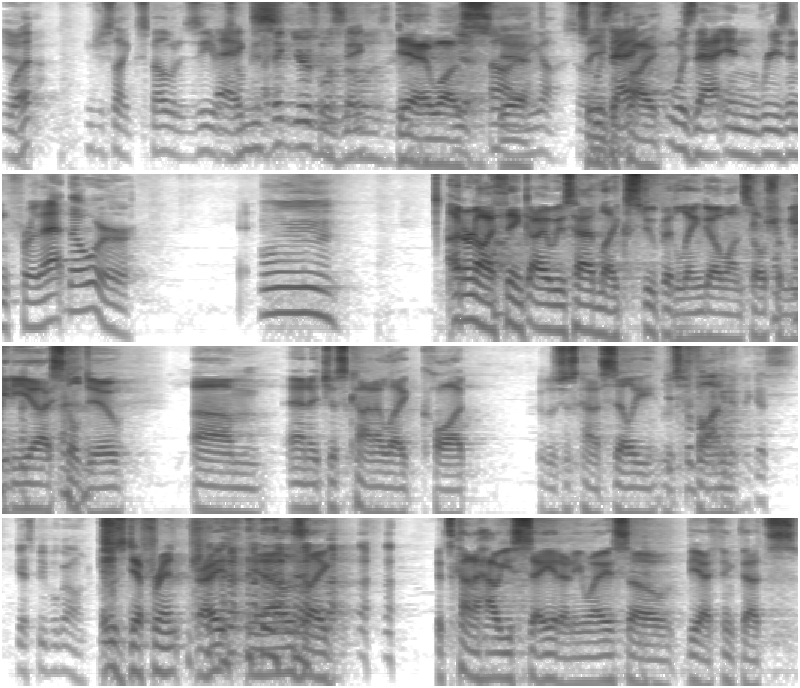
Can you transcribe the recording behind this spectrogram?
What? You just like spell it with a Z or Eggs. I think yours was Zig. spelled as yours. Yeah, it was. Oh, yeah. there you. So, So you Was could that probably. was that in reason for that though, or I don't know. I think I always had like stupid lingo on social media. I still do. Um, and it just kind of like caught. It was just kind of silly. It was It's fun. It gets, gets people going. It was different, right? You know, it was like it's kind of how you say it anyway. So yeah, I think that's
